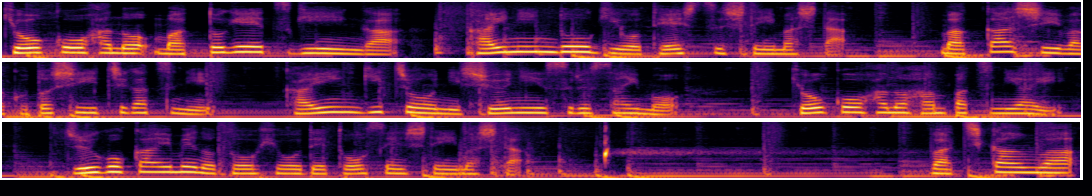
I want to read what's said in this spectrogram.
強硬派のマット・ゲイツ議員が解任動議を提出していました。マッカーシーは今年1月に下院議長に就任する際も強硬派の反発に遭い15回目の投票で当選していました。バチカンは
